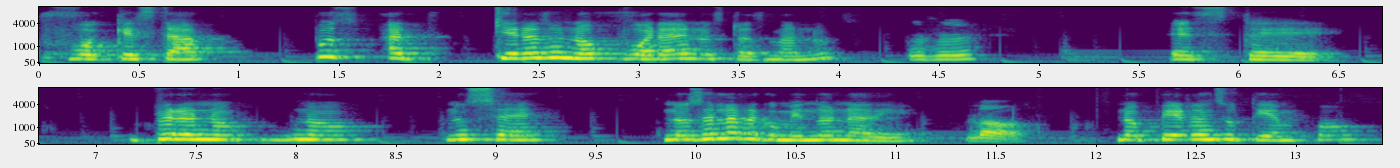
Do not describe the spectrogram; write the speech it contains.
fue, que está, pues, a- quieras o no, fuera de nuestras manos. Este, pero no, no, no sé. No se la recomiendo a nadie. No, No pierdan su tiempo.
